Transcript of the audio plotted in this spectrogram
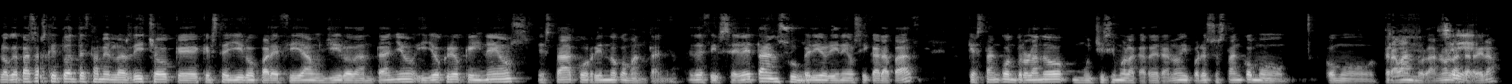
lo que pasa es que tú antes también lo has dicho, que, que, este giro parecía un giro de antaño, y yo creo que Ineos está corriendo como antaño. Es decir, se ve tan superior Ineos y Carapaz que están controlando muchísimo la carrera, ¿no? Y por eso están como, como trabándola, ¿no? Sí. La carrera.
